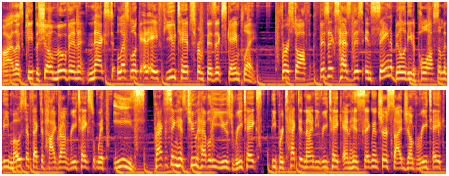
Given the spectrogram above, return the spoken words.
Alright, let's keep the show moving. Next, let's look at a few tips from Physics gameplay. First off, Physics has this insane ability to pull off some of the most effective high ground retakes with ease. Practicing his two heavily used retakes, the Protected 90 retake and his signature side jump retake,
